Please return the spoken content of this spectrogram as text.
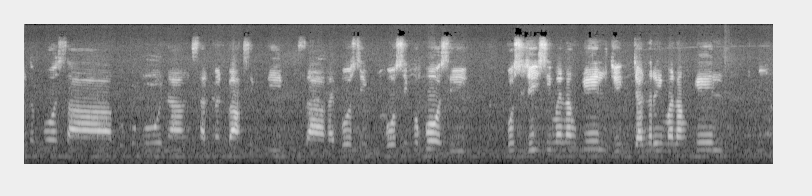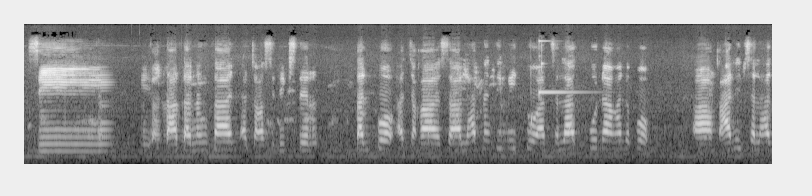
ano po sa bumubuo ng Salman Boxing Team sa kay bossing bossing ko po si Boss JC Manangkel, J- John Ray Manangkel, si Tata ng Tan at saka si Dexter Tan po at saka sa lahat ng teammate ko at sa lahat po ng ano po ah kaanib sa lahat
